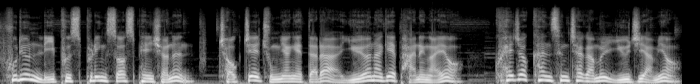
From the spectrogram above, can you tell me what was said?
후륜 리프 스프링 서스펜션은 적재 중량에 따라 유연하게 반응하여 쾌적한 승차감을 유지하며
